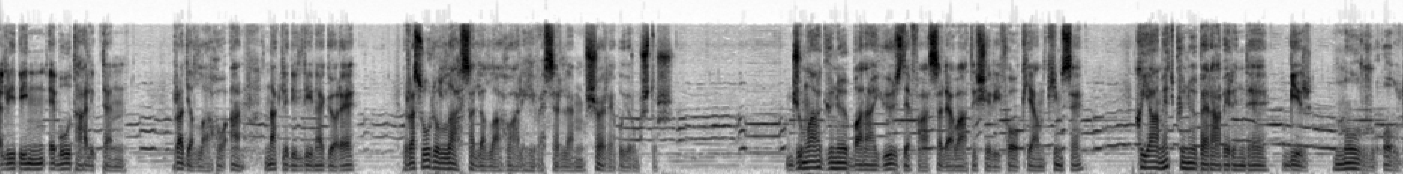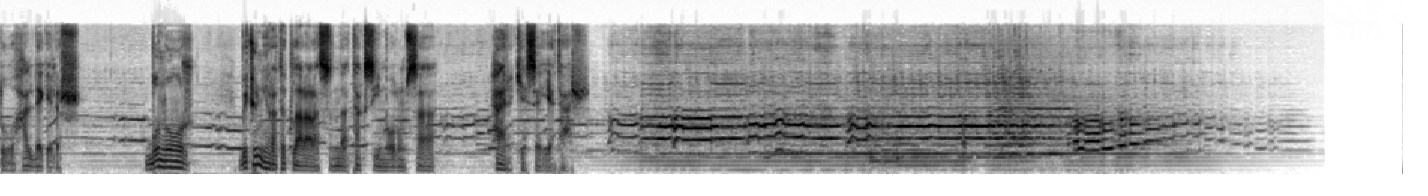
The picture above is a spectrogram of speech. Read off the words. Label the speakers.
Speaker 1: Ali bin Ebu Talip'ten radıyallahu an nakledildiğine göre Resulullah sallallahu aleyhi ve sellem şöyle buyurmuştur. Cuma günü bana yüz defa salavat-ı şerife okuyan kimse, kıyamet günü beraberinde bir nur olduğu halde gelir. Bu nur, bütün yaratıklar arasında taksim olunsa, herkese yeter.''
